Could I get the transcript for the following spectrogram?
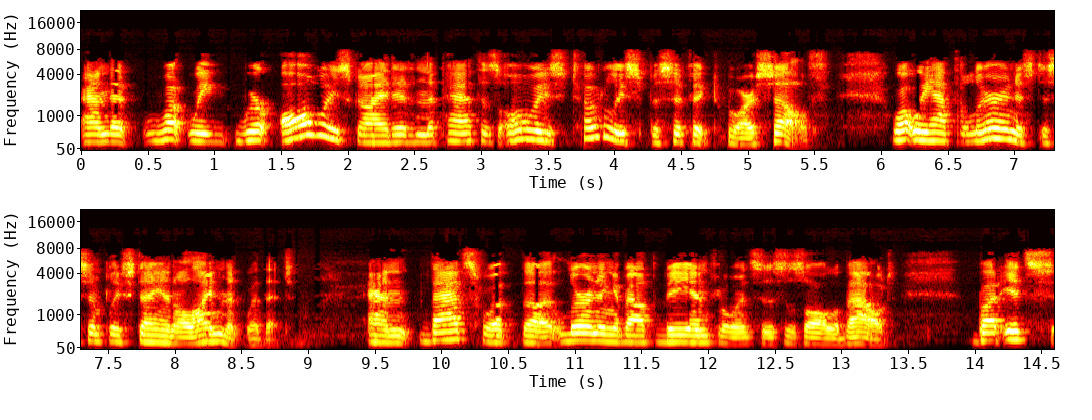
And that what we, we're always guided and the path is always totally specific to ourselves. What we have to learn is to simply stay in alignment with it. And that's what the learning about the B influences is all about. But it's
